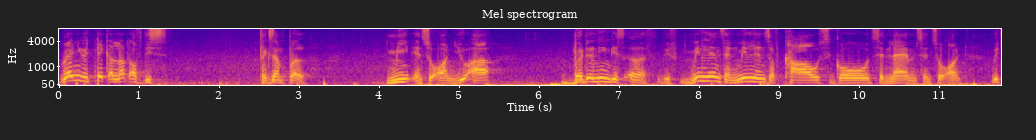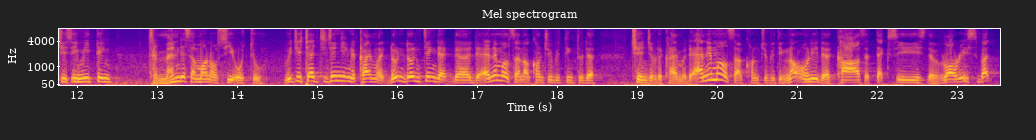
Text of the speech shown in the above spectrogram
when you take a lot of this, for example, meat and so on, you are burdening this earth with millions and millions of cows, goats, and lambs, and so on, which is emitting tremendous amount of CO2, which is changing the climate. Don't, don't think that the, the animals are not contributing to the change of the climate. The animals are contributing, not only the cars, the taxis, the lorries, but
